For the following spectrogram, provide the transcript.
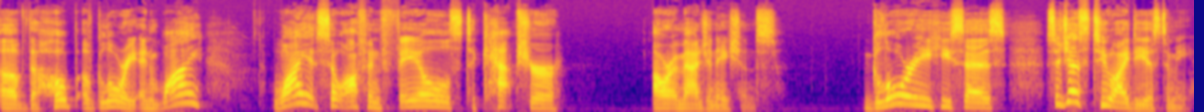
of the hope of glory and why, why it so often fails to capture our imaginations. Glory, he says, suggests two ideas to me,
